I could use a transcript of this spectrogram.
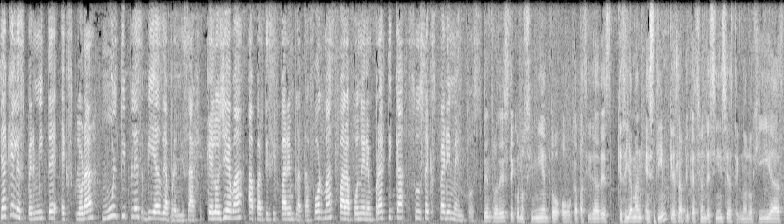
ya que les permite explorar múltiples vías de aprendizaje, que los lleva a participar en plataformas para poner en práctica sus experimentos. Dentro de este conocimiento o capacidades que se llaman STEAM, que es la aplicación de ciencias, tecnologías,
